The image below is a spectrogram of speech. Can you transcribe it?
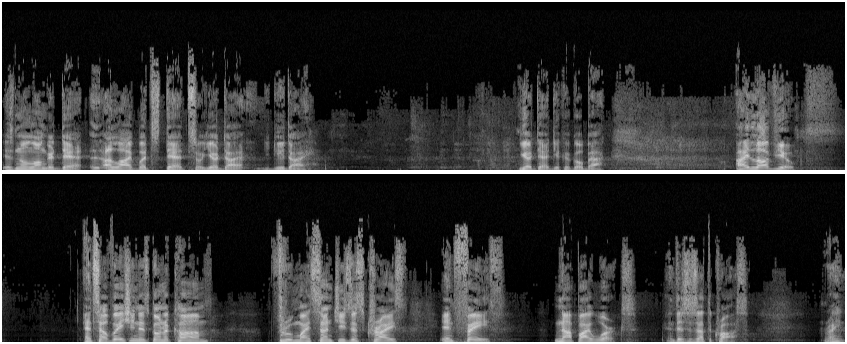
is no longer dead, alive, but it's dead. So you're die, you die. You're dead. You could go back. I love you. And salvation is going to come through my son Jesus Christ in faith, not by works. And this is at the cross, right?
